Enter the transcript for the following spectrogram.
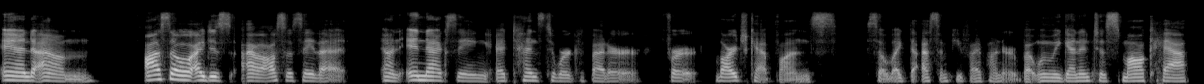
And um also i just i'll also say that on indexing it tends to work better for large cap funds so like the s&p 500 but when we get into small cap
